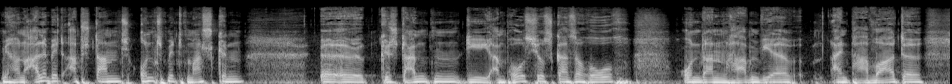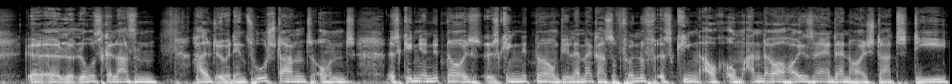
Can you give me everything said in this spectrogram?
Wir haben alle mit Abstand und mit Masken äh, gestanden, die Ambrosiusgasse hoch. Und dann haben wir ein paar Worte äh, losgelassen, halt über den Zustand. Und es ging ja nicht nur, es, es ging nicht nur um die Lämmergasse 5, es ging auch um andere Häuser in der Neustadt, die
